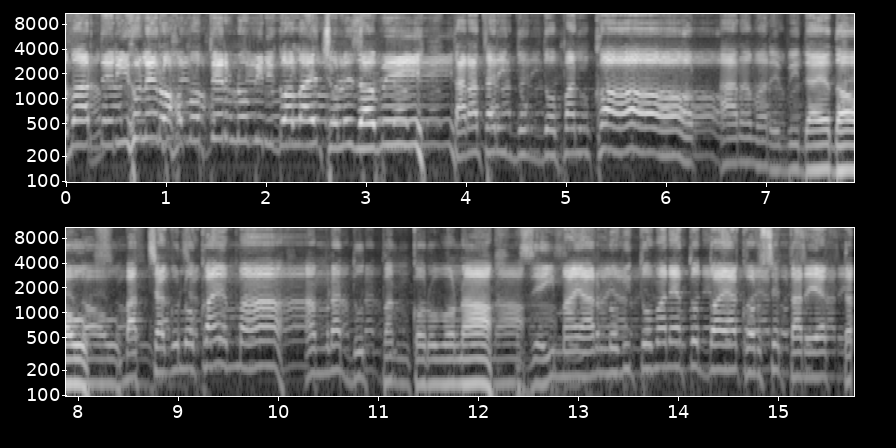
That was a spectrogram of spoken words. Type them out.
আমার দেরি হলে রহমতের নবীর গলায় চলে যাবে। তাড়াতাড়ি দুগ্ধ পান কর আর আমারে বিদায় দাও। বাচ্চাগুলো কয়, মা, আমরা দুধ পান করব না। যেই মায়ার নবী তোমার এত দয়া করছে, তারে একটা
